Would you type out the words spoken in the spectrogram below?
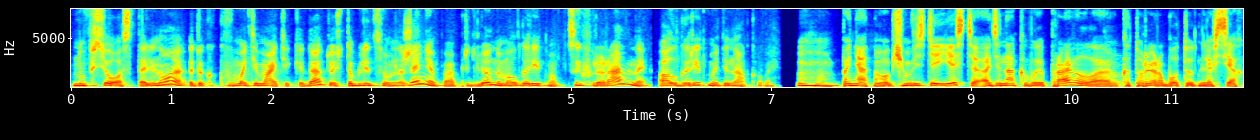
но все остальное, это как в математике, да, то есть таблица умножения по определенным алгоритмам, цифры разные, а алгоритм одинаковый. Угу, понятно. В общем, везде есть одинаковые правила, да. которые работают для всех.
